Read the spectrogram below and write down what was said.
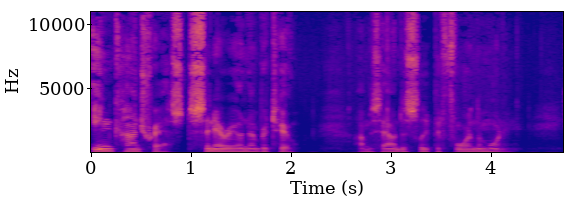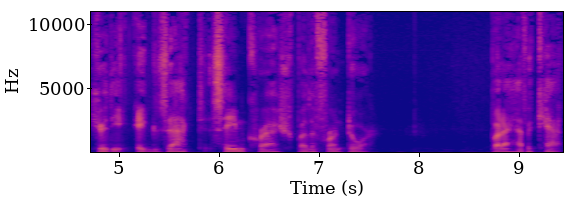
In contrast, scenario number two I'm sound asleep at four in the morning. Hear the exact same crash by the front door. But I have a cat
